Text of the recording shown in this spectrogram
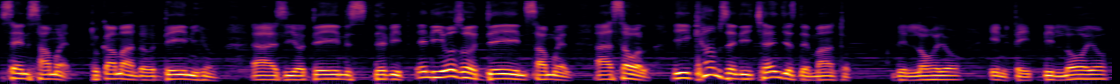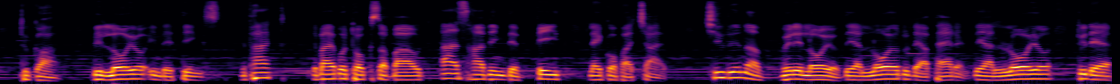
send Samuel to come and ordain you as he ordains David. And he also ordained Samuel, uh, Saul. He comes and he changes the mantle. Be loyal in faith. Be loyal to God. Be loyal in the things. In fact, the Bible talks about us having the faith like of a child. Children are very loyal. They are loyal to their parents. They are loyal to their,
